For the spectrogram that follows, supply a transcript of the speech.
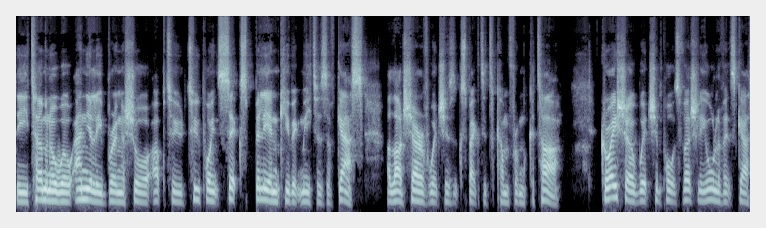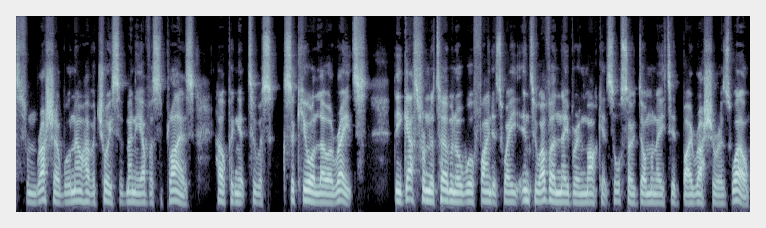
The terminal will annually bring ashore up to 2.6 billion cubic meters of gas, a large share of which is expected to come from Qatar. Croatia, which imports virtually all of its gas from Russia, will now have a choice of many other suppliers, helping it to secure lower rates. The gas from the terminal will find its way into other neighboring markets, also dominated by Russia as well.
